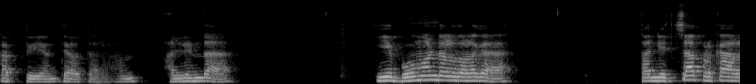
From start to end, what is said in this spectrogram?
ಕಪ್ಪಿ ಅಂತ ಹೇಳ್ತಾರೆ. ಅಲ್ಲಿಂದ ಈ ಭೂಮಂಡಲದೊಳಗೆ ತನ್ನ ಇಚ್ಛಾ ಪ್ರಕಾರ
